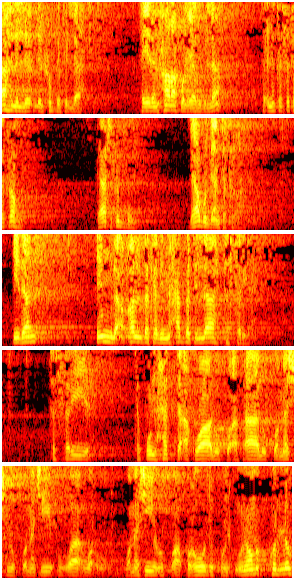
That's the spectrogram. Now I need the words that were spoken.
أهلا للحب في الله. فإذا انحرف والعياذ بالله فإنك ستكرهه. لا تحبه. لا بد أن تكرهه. إذا املأ قلبك بمحبة الله تستريح. تستريح. تكون حتى أقوالك وأفعالك ومشيك ومجيء ومجيئك وقعودك ونومك كله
